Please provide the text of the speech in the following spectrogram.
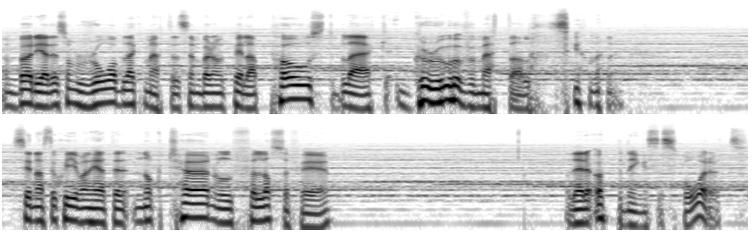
De började som raw black metal, sen började de spela post black groove metal senare. Senaste skivan heter Nocturnal Philosophy. Och det är öppningsspåret.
